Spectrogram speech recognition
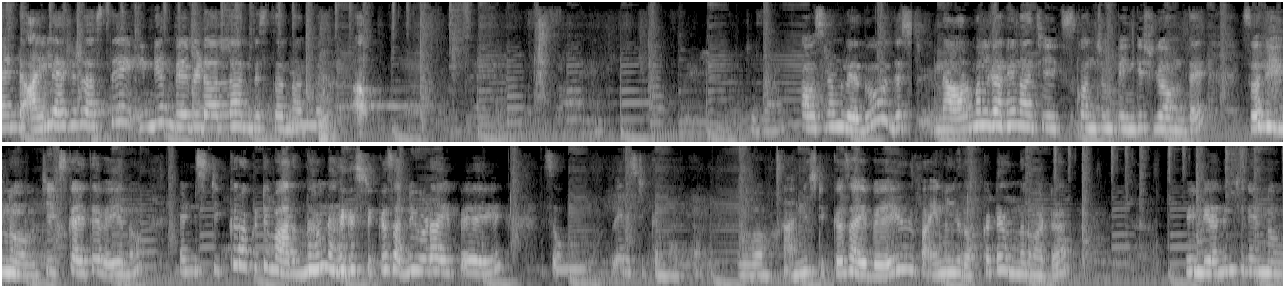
అండ్ ఐ ల్యాషెస్ వస్తే ఇండియన్ బేబీ డాల్లా అనిపిస్తుంది నాకు. అవసరం లేదు. జస్ట్ నార్మల్గానే నా చీక్స్ కొంచెం పింకిష్గా ఉంటాయి. సో నేను చీక్స్కి అయితే వేయను. అండ్ స్టిక్కర్ ఒకటి మారుద్దాం. నా దగ్గర స్టిక్కర్స్ అన్నీ కూడా అయిపోయాయి. సో వేరే స్టిక్కర్ మారుద్దాం. ఓ, అన్ని స్టిక్కర్స్ అయిపోయాయి. ఫైనల్గా ఇది ఒక్కటే ఉందన్నమాట. ఇండియా నుంచి నేను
